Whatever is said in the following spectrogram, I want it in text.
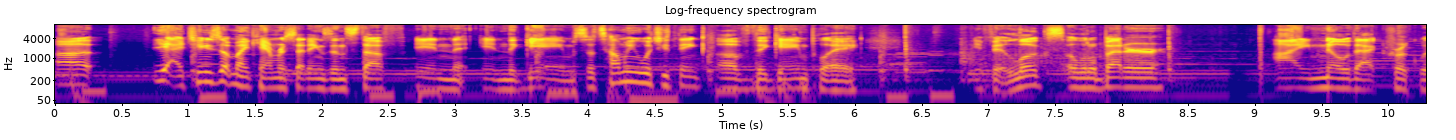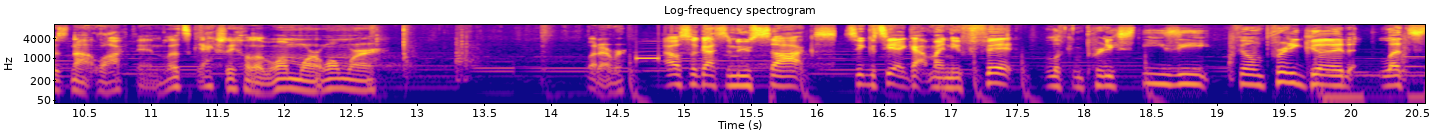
Uh, yeah, I changed up my camera settings and stuff in in the game. So tell me what you think of the gameplay. If it looks a little better, I know that crook was not locked in. Let's actually hold up one more, one more. Whatever. I also got some new socks. So you can see I got my new fit, looking pretty steezy, feeling pretty good. Let's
